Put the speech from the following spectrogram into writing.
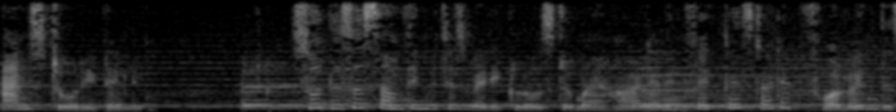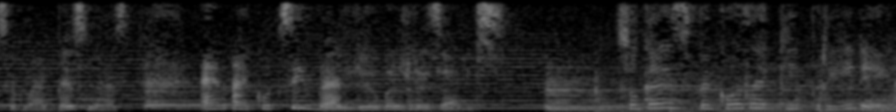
and storytelling. So, this is something which is very close to my heart, and in fact, I started following this in my business and I could see valuable results. So, guys, because I keep reading,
